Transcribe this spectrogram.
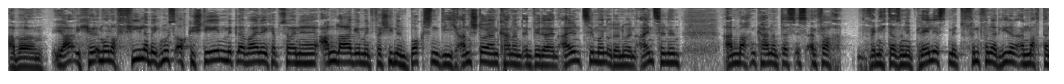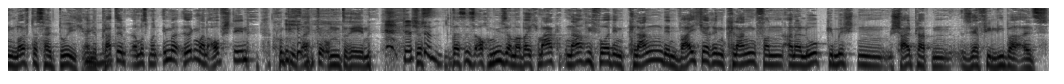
Aber ja, ich höre immer noch viel, aber ich muss auch gestehen, mittlerweile, ich habe so eine Anlage mit verschiedenen Boxen, die ich ansteuern kann und entweder in allen Zimmern oder nur in einzelnen anmachen kann und das ist einfach wenn ich da so eine Playlist mit 500 Liedern anmache, dann läuft das halt durch. Eine mhm. Platte, da muss man immer irgendwann aufstehen und die Seite umdrehen. Das, das stimmt. Das ist auch mühsam, aber ich mag nach wie vor den Klang, den weicheren Klang von analog gemischten Schallplatten sehr viel lieber als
